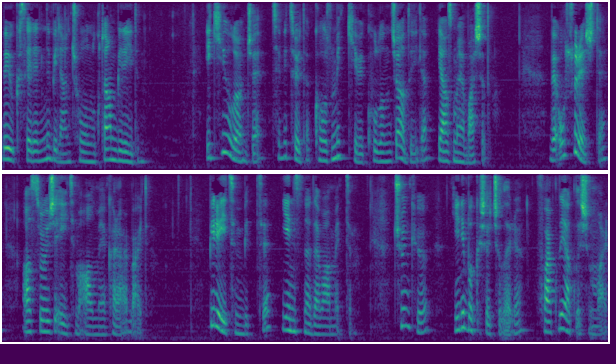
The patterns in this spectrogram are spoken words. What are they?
ve yükselenini bilen çoğunluktan biriydim. İki yıl önce Twitter'da Kozmik Kiwi kullanıcı adıyla yazmaya başladım. Ve o süreçte astroloji eğitimi almaya karar verdim. Bir eğitim bitti, yenisine devam ettim. Çünkü Yeni bakış açıları, farklı yaklaşımlar,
